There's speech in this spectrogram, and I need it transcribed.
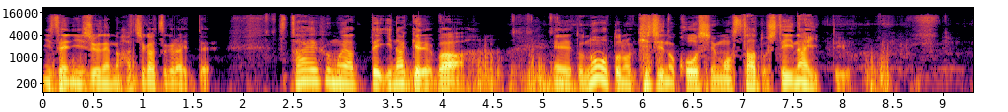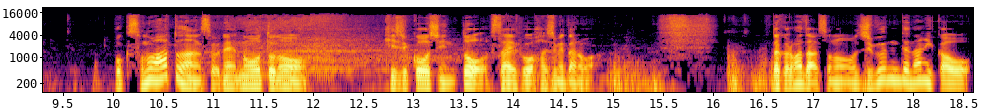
2020年の8月ぐらいって、スタエフもやっていなければ、えっ、と、ノートの記事の更新もスタートしていないっていう。僕、その後なんですよね、ノートの記事更新とスタエフを始めたのは。だからまだ、その、自分で何かを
